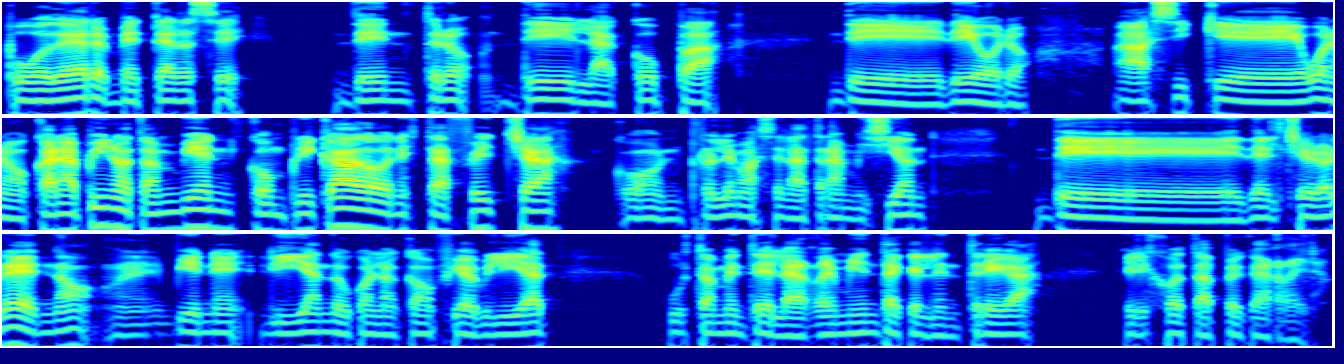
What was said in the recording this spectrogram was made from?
poder meterse dentro de la Copa de Oro. Así que bueno, Canapino también complicado en esta fecha con problemas en la transmisión de, del Chevrolet, ¿no? Eh, viene lidiando con la confiabilidad justamente de la herramienta que le entrega el JP Carrera.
